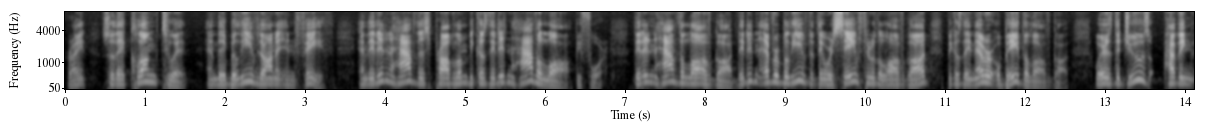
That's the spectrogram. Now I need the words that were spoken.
right? So they clung to it and they believed on it in faith. And they didn't have this problem because they didn't have a law before. They didn't have the law of God. They didn't ever believe that they were saved through the law of God because they never obeyed the law of God. Whereas the Jews, having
